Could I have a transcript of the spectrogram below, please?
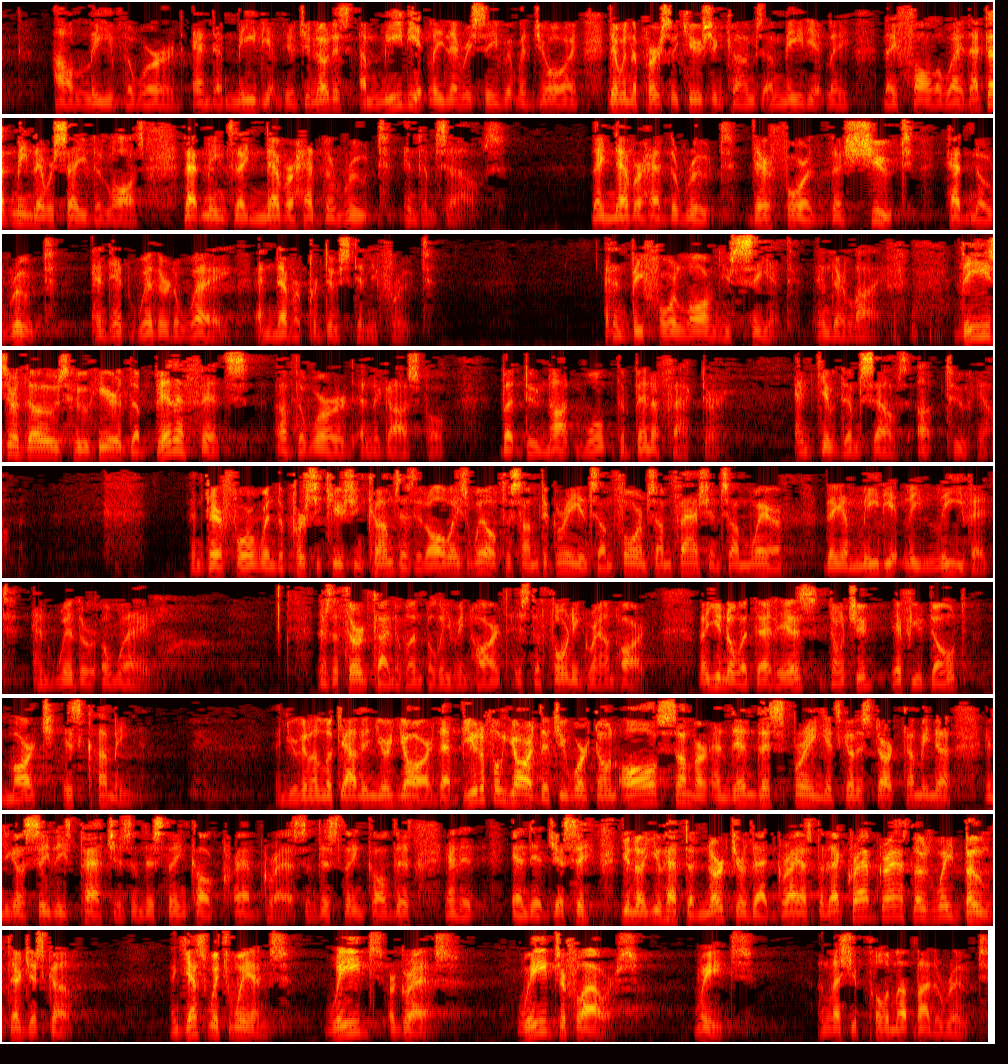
I'll leave the word. And immediately, did you notice? Immediately they receive it with joy. Then when the persecution comes, immediately they fall away. That doesn't mean they were saved and lost. That means they never had the root in themselves. They never had the root. Therefore, the shoot had no root and it withered away and never produced any fruit. And before long, you see it in their life. These are those who hear the benefits of the word and the gospel, but do not want the benefactor and give themselves up to him. And therefore, when the persecution comes, as it always will, to some degree, in some form, some fashion, somewhere, they immediately leave it and wither away. There's a third kind of unbelieving heart. It's the thorny ground heart. Now, you know what that is, don't you? If you don't, March is coming. And you're going to look out in your yard, that beautiful yard that you worked on all summer, and then this spring it's going to start coming up, and you're going to see these patches, and this thing called crabgrass, and this thing called this, and it, and it just, you know, you have to nurture that grass, but that crabgrass, those weeds, boom, they just go. And guess which wins? Weeds or grass? Weeds or flowers? Weeds unless you pull them up by the root.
